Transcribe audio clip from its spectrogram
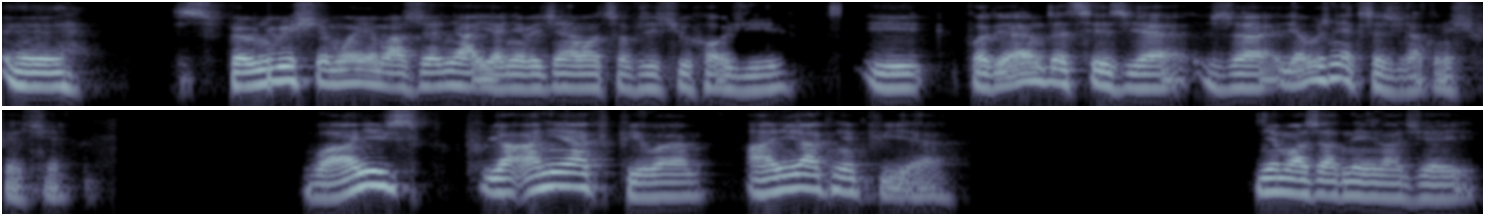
yy, spełniły się moje marzenia ja nie wiedziałem, o co w życiu chodzi. I podjąłem decyzję, że ja już nie chcę żyć na tym świecie. Bo ani, ja ani jak piłem, ani jak nie piję, nie ma żadnej nadziei.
